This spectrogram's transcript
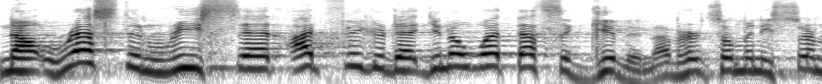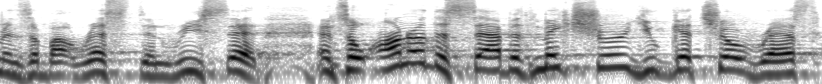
Now, rest and reset, I figured that, you know what, that's a given. I've heard so many sermons about rest and reset. And so, honor the Sabbath, make sure you get your rest.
